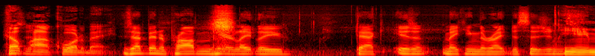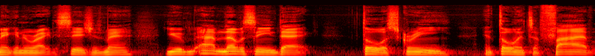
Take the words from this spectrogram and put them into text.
Help our quarterback. Has that been a problem here lately? Dak isn't making the right decisions. He ain't making the right decisions, man. You, I've never seen Dak throw a screen and throw into five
